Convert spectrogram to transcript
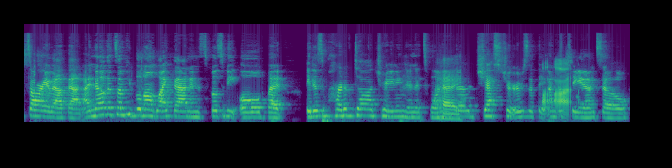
sorry about that. I know that some people don't like that, and it's supposed to be old, but it is a part of dog training and it's one hey. of the gestures that they uh, understand. So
